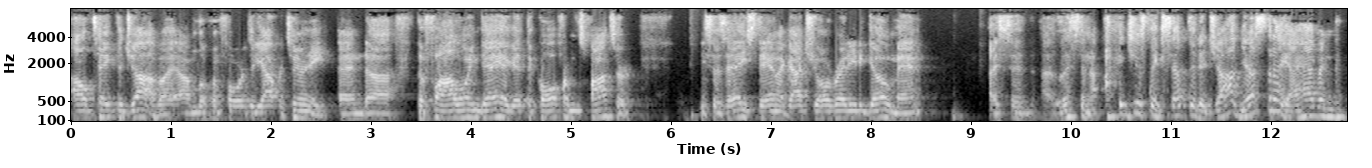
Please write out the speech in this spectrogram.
I'll take the job. I, am looking forward to the opportunity. And uh, the following day, I get the call from the sponsor he says, Hey, Stan, I got you all ready to go, man. I said, Listen, I just accepted a job yesterday. I haven't,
